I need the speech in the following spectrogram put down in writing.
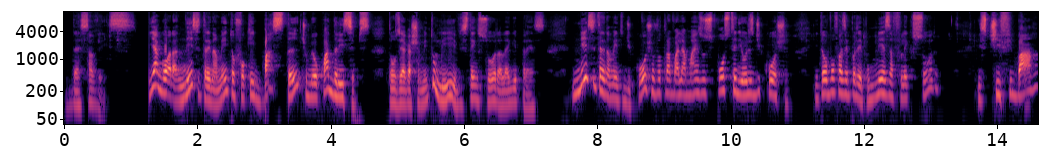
dessa vez. E agora, nesse treinamento, eu foquei bastante o meu quadríceps. Então, usei agachamento livre, extensora, leg press. Nesse treinamento de coxa, eu vou trabalhar mais os posteriores de coxa. Então, eu vou fazer, por exemplo, mesa flexora, stiff barra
